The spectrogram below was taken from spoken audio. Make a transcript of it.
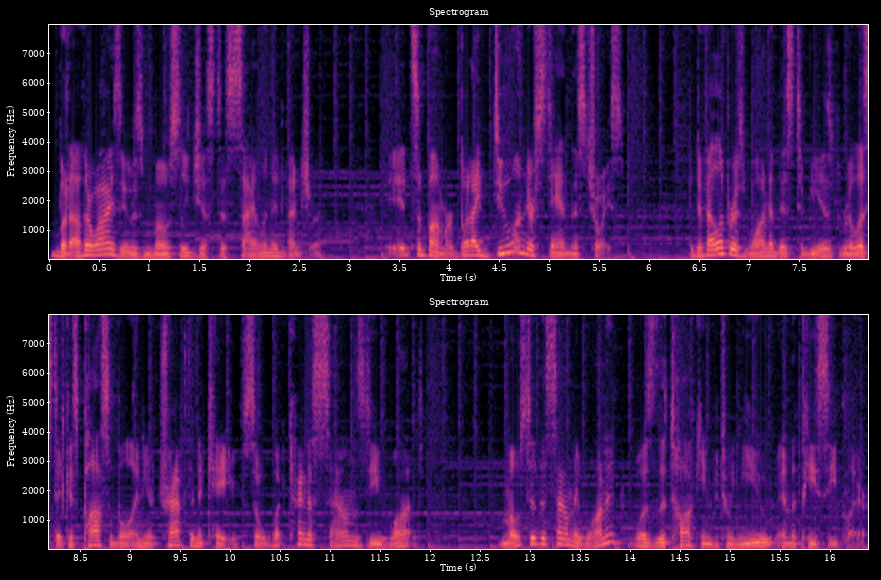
But otherwise, it was mostly just a silent adventure. It's a bummer, but I do understand this choice. The developers wanted this to be as realistic as possible, and you're trapped in a cave, so what kind of sounds do you want? Most of the sound they wanted was the talking between you and the PC player.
